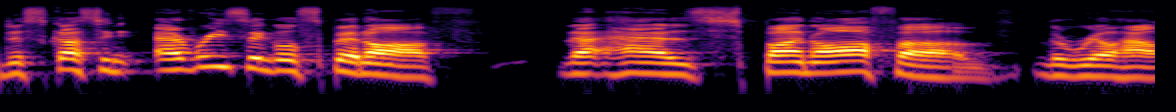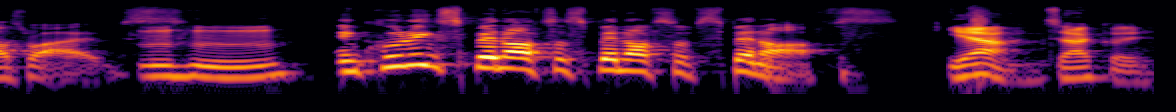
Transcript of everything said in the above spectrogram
discussing every single spinoff that has spun off of The Real Housewives, Mhm. including spinoffs of spinoffs of spinoffs. Yeah, exactly.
